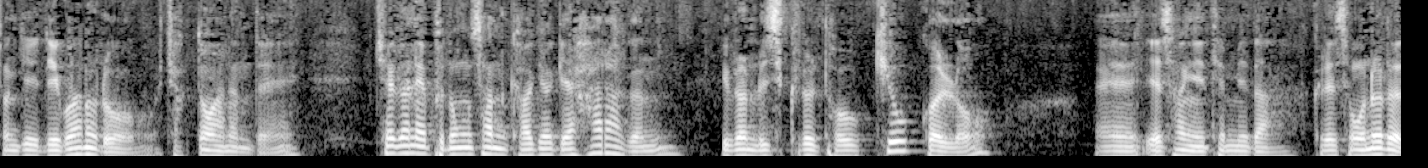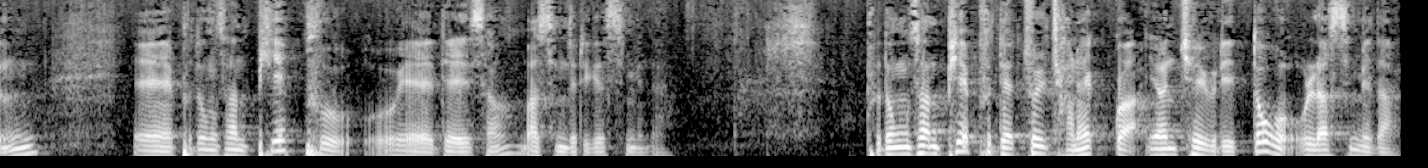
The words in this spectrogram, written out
경제의 뇌관으로 작동하는데 최근에 부동산 가격의 하락은 이런 리스크를 더욱 키울 걸로 예, 예상이 됩니다. 그래서 오늘은 예, 부동산 PF에 대해서 말씀드리겠습니다. 부동산 PF 대출 잔액과 연체율이 또 올랐습니다.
